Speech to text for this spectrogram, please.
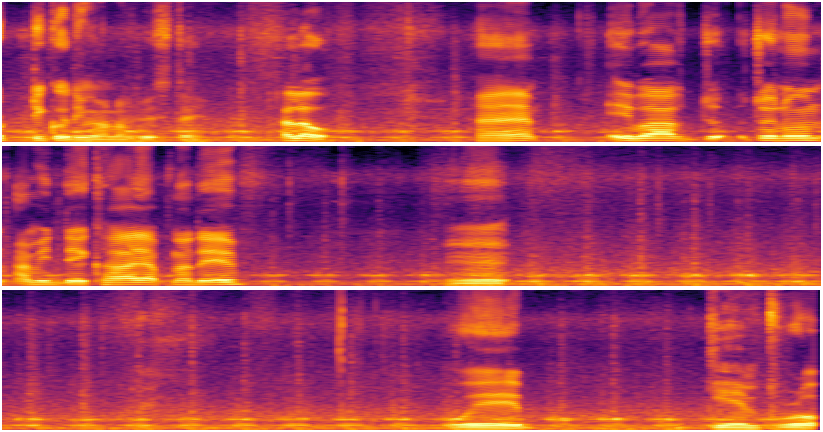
কটি করি মানুষ বুঝতে হ্যালো হ্যাঁ এবার চলুন আমি দেখাই আপনাদের। ওয়েব গেম প্রো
